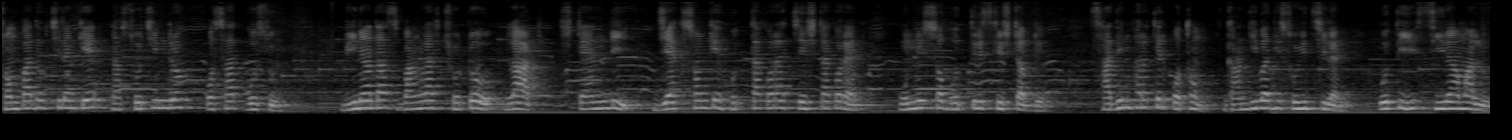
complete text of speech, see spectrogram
সম্পাদক ছিলেন কে? না শচীন্দ্র প্রসাদ বসু। বীণা দাস বাংলার ছোট লাট স্ট্যানলি জ্যাকসনকে হত্যা করার চেষ্টা করেন উনিশশো বত্রিশ খ্রিস্টাব্দে। স্বাধীন ভারতের প্রথম গান্ধীবাদী শহীদ ছিলেন অতি সিরামালু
